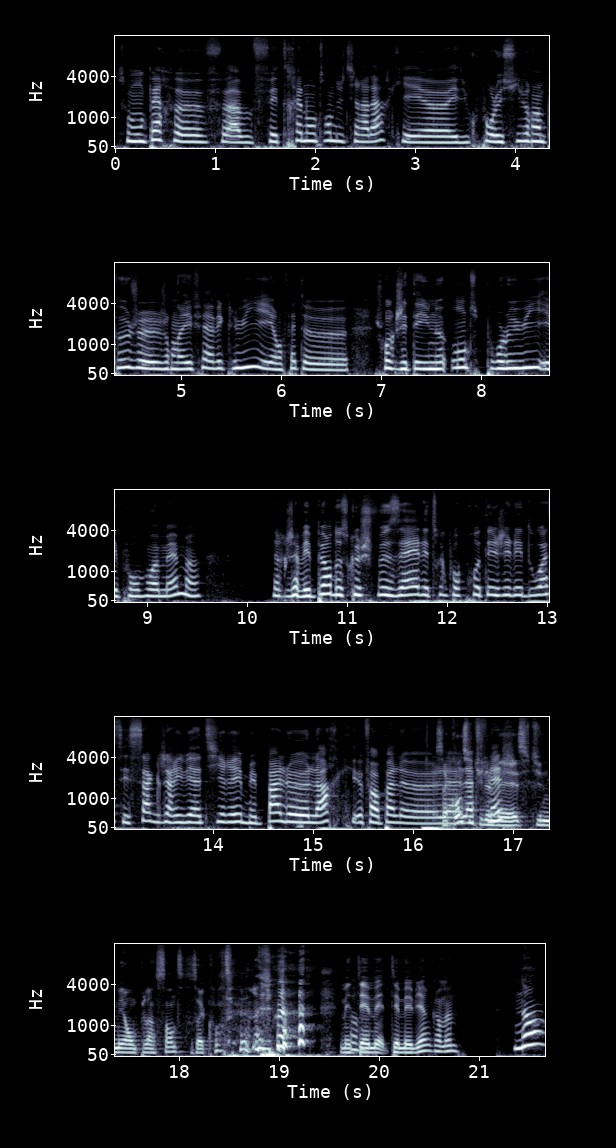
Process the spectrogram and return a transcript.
Parce que mon père euh, f- a fait très longtemps du tir à l'arc et, euh, et du coup pour le suivre un peu, je- j'en avais fait avec lui et en fait, euh, je crois que j'étais une honte pour lui et pour moi-même. C'est-à-dire que j'avais peur de ce que je faisais, les trucs pour protéger les doigts, c'est ça que j'arrivais à tirer, mais pas le l'arc, enfin pas le Ça la, compte la si tu, le mets, si tu le mets en plein centre, ça compte. Mais Oh. t'aimais t'aimais bien quand même? Non,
